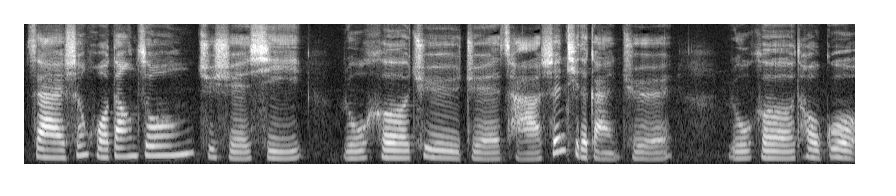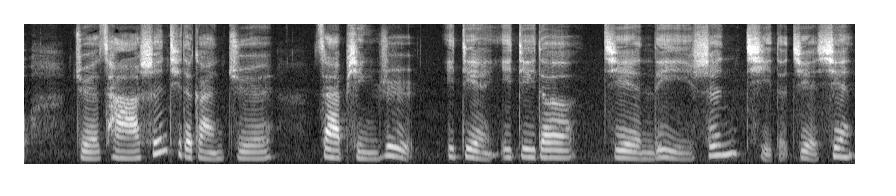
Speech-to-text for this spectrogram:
在生活当中去学习如何去觉察身体的感觉，如何透过。觉察身体的感觉，在平日一点一滴的建立身体的界限。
